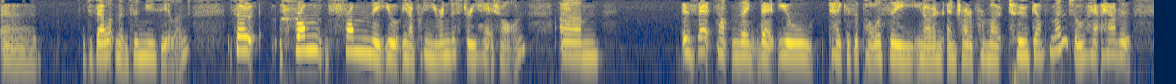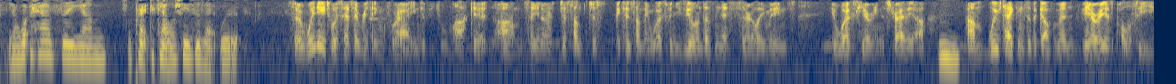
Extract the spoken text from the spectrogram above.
uh, development in New Zealand. So from from the you you know putting your industry hat on, um, is that something that you'll take as a policy, you know, and, and try to promote to government, or how, how do you know what how's the um, practicalities of that work? So we need to assess everything for our individual market. Um, so you know, just some, just because something works for New Zealand doesn't necessarily means it works here in Australia. Mm. Um, we've taken to the government various policy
